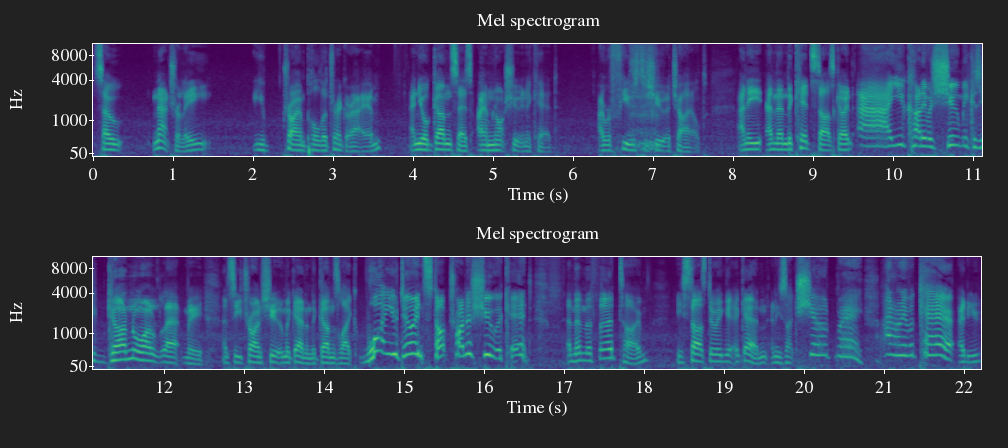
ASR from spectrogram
So naturally, you try and pull the trigger at him, and your gun says, "I am not shooting a kid. I refuse to shoot a child." And he and then the kid starts going, "Ah, you can't even shoot me because your gun won't let me." And so you try and shoot him again, and the gun's like, "What are you doing? Stop trying to shoot a kid!" And then the third time, he starts doing it again, and he's like, "Shoot me! I don't even care!" And you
